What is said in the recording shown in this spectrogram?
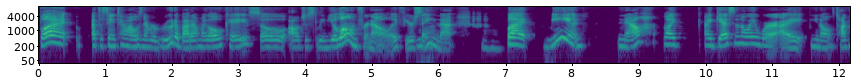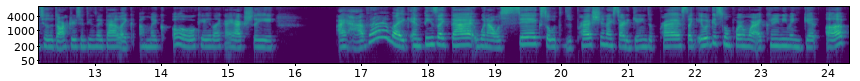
but at the same time i was never rude about it i'm like oh, okay so i'll just leave you alone for now if you're saying mm-hmm. that mm-hmm. but me now like i guess in a way where i you know talking to the doctors and things like that like i'm like oh okay like i actually i have that? Like and things like that when i was sick so with the depression i started getting depressed like it would get to a point where i couldn't even get up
